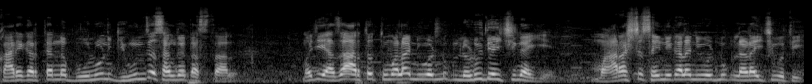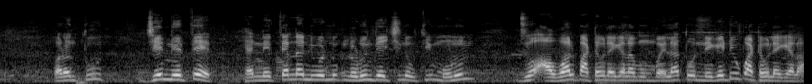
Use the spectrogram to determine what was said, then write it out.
कार्यकर्त्यांना बोलून घेऊन जर सांगत असताल म्हणजे याचा अर्थ तुम्हाला निवडणूक लढू द्यायची नाही आहे महाराष्ट्र सैनिकाला निवडणूक लढायची होती. परंतु जे नेते आहेत ह्या नेत्यांना निवडणूक लढून द्यायची नव्हती. म्हणून जो अहवाल पाठवला गेला मुंबईला तो निगेटिव्ह पाठवला गेला.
